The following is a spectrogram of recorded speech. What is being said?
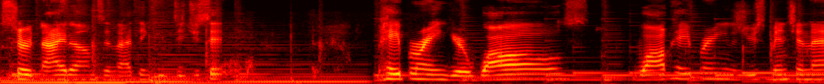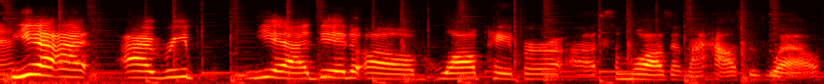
certain items, and I think you did you say papering your walls, wallpapering? Did you mention that? Yeah, I I re yeah, I did um, wallpaper uh, some walls in my house as well.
